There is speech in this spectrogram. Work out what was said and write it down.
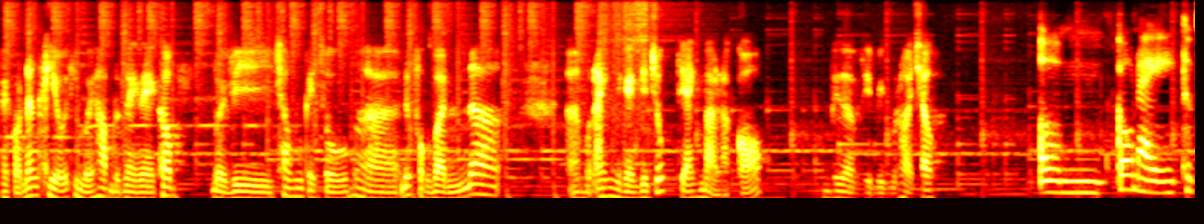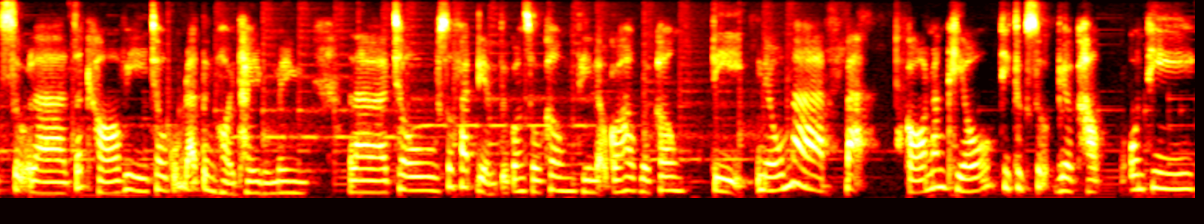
phải có năng khiếu thì mới học được ngành này không? Bởi vì trong cái số mà đức phỏng vấn ờ, ờ, một anh về ngành kiến trúc, thì anh bảo là có. Bây giờ thì mình muốn hỏi châu. Um, câu này thực sự là rất khó vì Châu cũng đã từng hỏi thầy của mình là Châu xuất phát điểm từ con số 0 thì liệu có học được không? Thì nếu mà bạn có năng khiếu thì thực sự việc học ôn thi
